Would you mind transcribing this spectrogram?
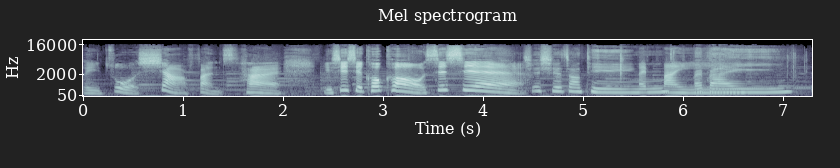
可以做下饭菜》，也谢谢 Coco，谢谢，谢谢赵婷，拜拜，拜拜。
